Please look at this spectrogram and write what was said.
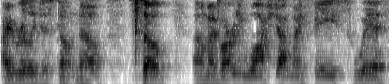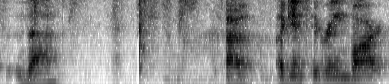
I really just don't know. So um, I've already washed out my face with the uh, against the grain bar.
